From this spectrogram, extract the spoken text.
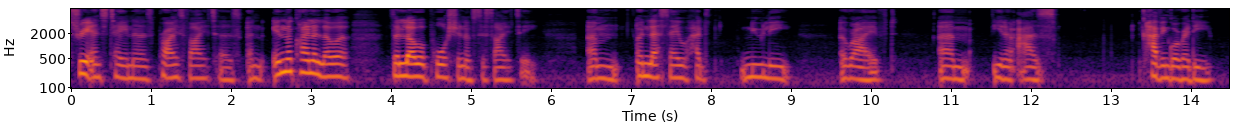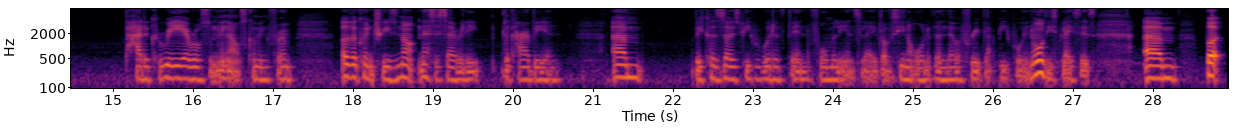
street entertainers, prize fighters, and in the kind of lower, the lower portion of society, um, unless they had newly arrived, um, you know, as having already had a career or something else coming from other countries, not necessarily the Caribbean. Um, because those people would have been formerly enslaved. Obviously, not all of them. There were free black people in all these places. Um, but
